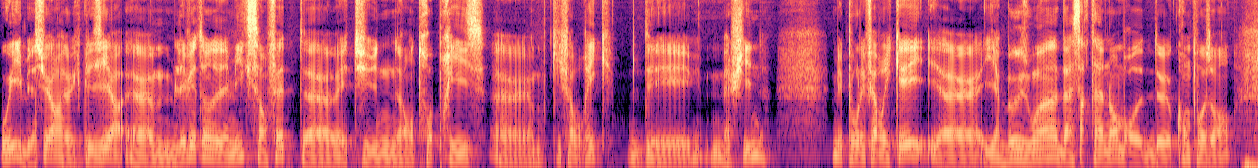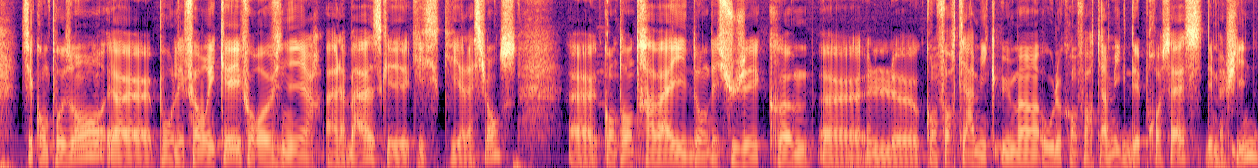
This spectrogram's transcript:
Oui, bien sûr, avec plaisir. Euh, Dynamics, en fait, euh, est une entreprise euh, qui fabrique des machines. Mais pour les fabriquer, euh, il y a besoin d'un certain nombre de composants. Ces composants, euh, pour les fabriquer, il faut revenir à la base, qui est la science. Euh, quand on travaille dans des sujets comme euh, le confort thermique humain ou le confort thermique des process, des machines,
